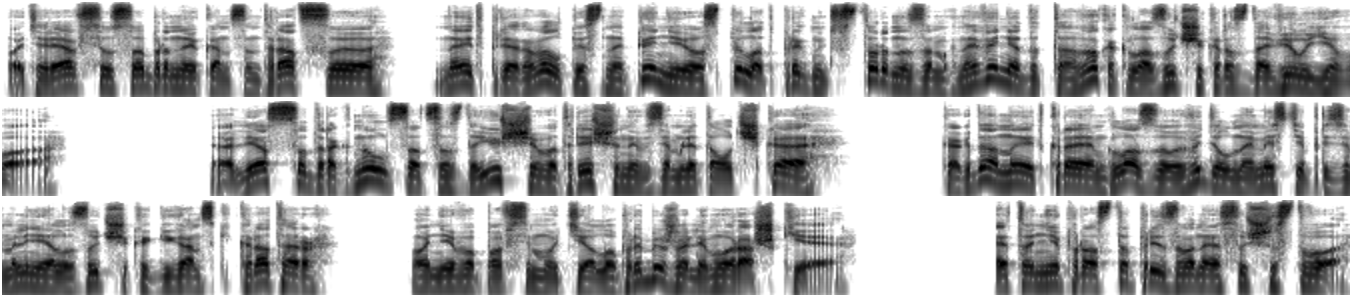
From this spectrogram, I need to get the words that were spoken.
Потеряв всю собранную концентрацию, Нейт прервал песнопение и успел отпрыгнуть в сторону за мгновение до того, как лазутчик раздавил его. Лес содрогнулся от создающего трещины в земле толчка. Когда Нейт краем глаза увидел на месте приземления лазутчика гигантский кратер, у него по всему телу пробежали мурашки. Это не просто призванное существо.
